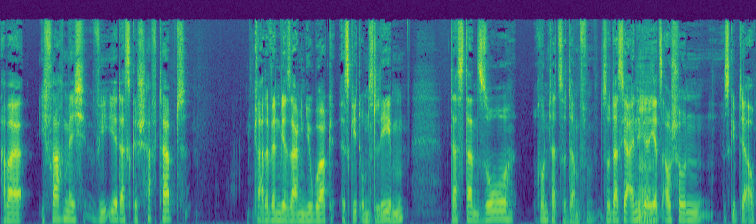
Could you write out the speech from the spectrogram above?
Aber ich frage mich, wie ihr das geschafft habt, gerade wenn wir sagen New Work, es geht ums Leben, das dann so runterzudampfen, so dass ja einige ja. jetzt auch schon, es gibt ja auch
